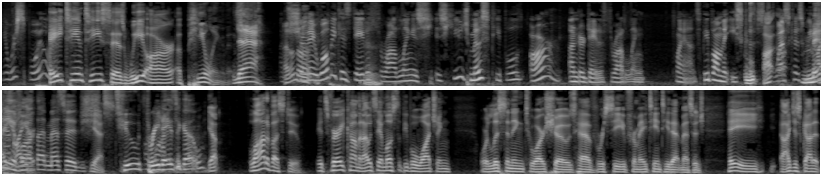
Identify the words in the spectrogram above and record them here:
Yeah, we're spoiled. AT and T says we are appealing this. Yeah. I I'm don't sure know. they will because data throttling is is huge. Most people are under data throttling plans. People on the East Coast, I- West Coast, uh, we many of I our- got that message Yes. two, three days ago. Yep, a lot of us do. It's very common. I would say most of the people watching or listening to our shows have received from AT and T that message. Hey, I just got it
